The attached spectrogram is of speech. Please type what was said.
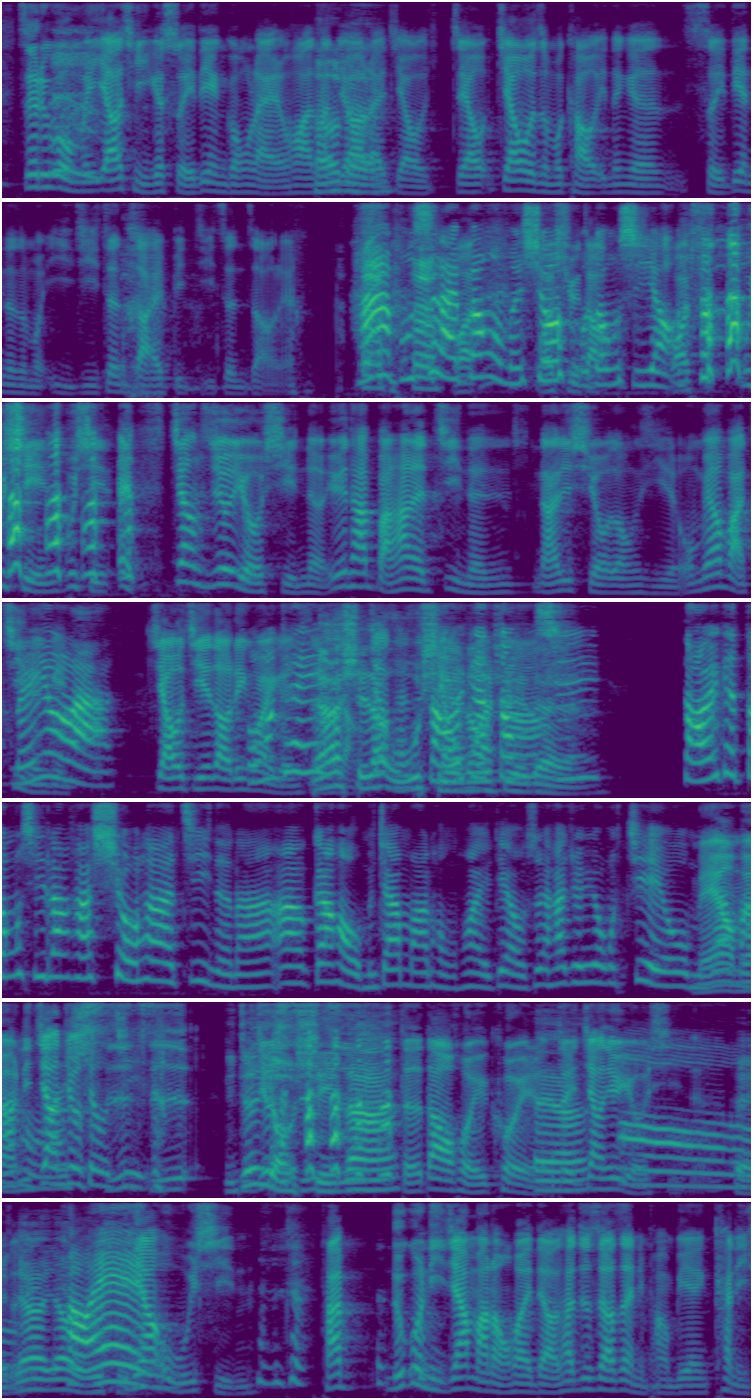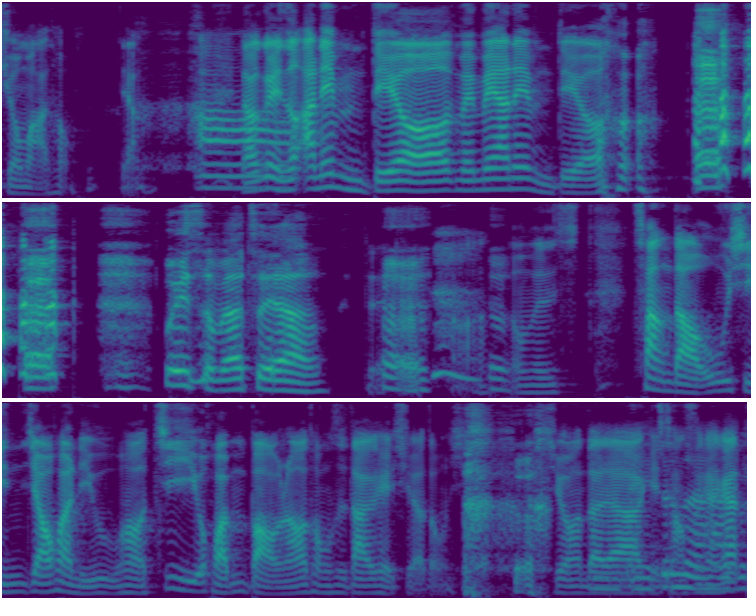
所以如果我们邀请一个水电工来的话，他就要来教我教教我怎么考那个水电的什么乙级证照还是丙级证照那样。啊，不是来帮我们修什么东西哦不行不行，哎、这样子就有形了，因为他把他的技能拿去修东西了。我们要把技能没有啦，交接到另外一个我们可以人身上，要学到无形找一个的东西找一个东西让他秀他的技能啊啊！刚好我们家马桶坏掉，所以他就用借由我们没有没有，家马桶你这样就来秀技能。实质你就是有形啊得到回馈了，对这样就有形对，要要一定要无形。他如果你家马桶坏掉，他就是要在你旁边看你修马桶，这样，然然后跟你说啊，你唔对哦，妹妹啊，你唔对哦。为什么要这样？对，我们倡导无形交换礼物哈，既环保，然后同时大家可以学到东西，希望大家可以真尝试看看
